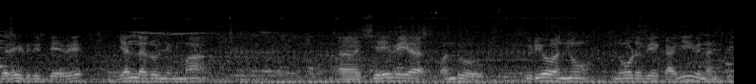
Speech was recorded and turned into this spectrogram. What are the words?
ಸೆರೆ ಹಿಡಿದಿದ್ದೇವೆ. ಎಲ್ಲರೂ ನಿಮ್ಮ ಸೇವೆಯ ಒಂದು ವಿಡಿಯೋವನ್ನು ನೋಡಬೇಕಾಗಿ ವಿನಂತಿ.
